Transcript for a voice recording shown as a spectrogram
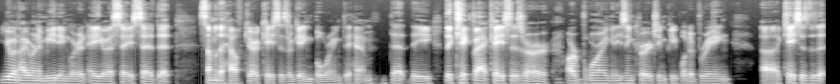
you and I were in a meeting where an AUSA said that some of the healthcare cases are getting boring to him. That the the kickback cases are are boring, and he's encouraging people to bring uh, cases that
